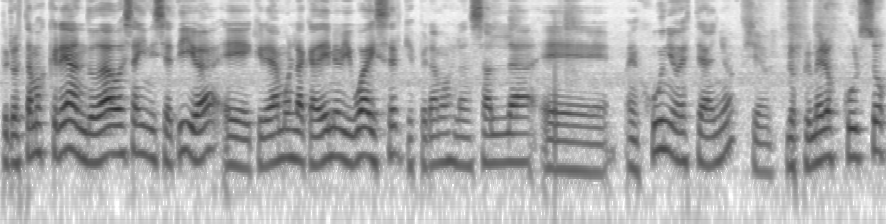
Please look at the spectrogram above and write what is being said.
pero estamos creando, dado esa iniciativa, eh, creamos la Academia BeWiser, que esperamos lanzarla eh, en junio de este año. Los primeros cursos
